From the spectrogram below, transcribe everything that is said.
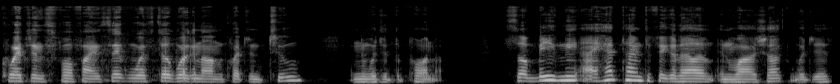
questions four, five, six, we're still working on question two, and which is the partner. So basically, I had time to figure it out in Wireshark, which is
